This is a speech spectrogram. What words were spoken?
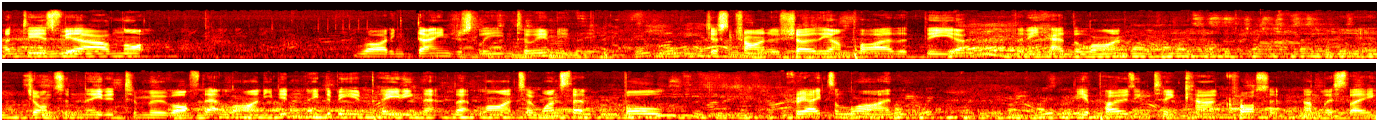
Matias Vial not riding dangerously into him, just trying to show the umpire that the uh, that he had the line. And Johnson needed to move off that line. He didn't need to be impeding that, that line. So once that ball creates a line, the opposing team can't cross it unless they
